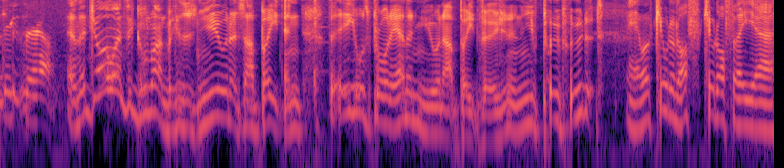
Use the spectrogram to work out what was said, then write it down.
Big, one's, and the Giant one's a good one because it's new and it's upbeat. And the Eagles brought out a new and upbeat version, and you've poo-pooed it. Yeah, we've killed it off. Killed off the. Uh,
